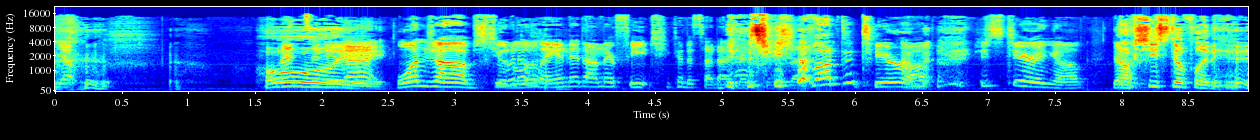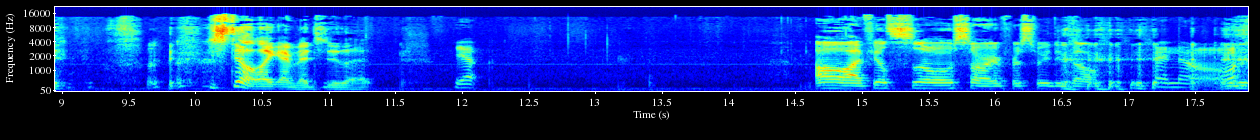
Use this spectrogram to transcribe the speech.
yep. Holy! One job, She would have Scootaloo. landed on her feet. She could have said, "I meant to do She's that." about to tear up. She's tearing up. No, she still played it. She's still like I meant to do that. Yep. Oh, I feel so sorry for Sweetie Belle. I know.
